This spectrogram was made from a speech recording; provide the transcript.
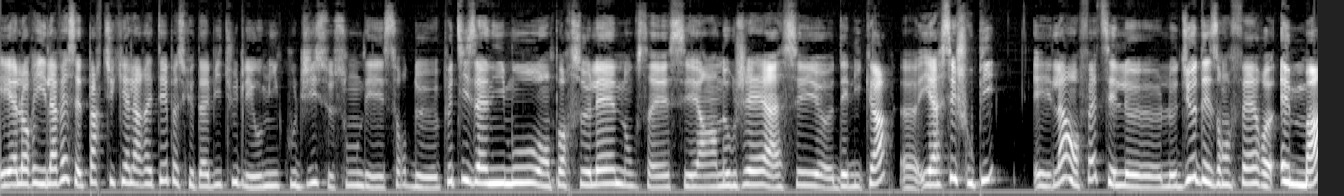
et alors, il avait cette particularité parce que d'habitude, les omikuji, ce sont des sortes de petits animaux en porcelaine, donc c'est un objet assez euh, délicat euh, et assez choupi. Et là, en fait, c'est le, le, dieu des enfers euh, Emma.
